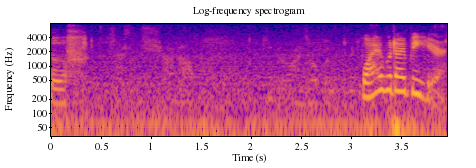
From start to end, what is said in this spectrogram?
Ugh. Why would I be here?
